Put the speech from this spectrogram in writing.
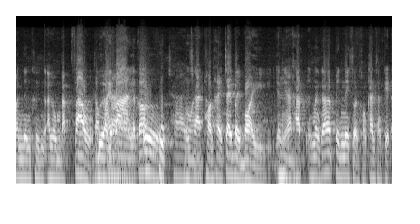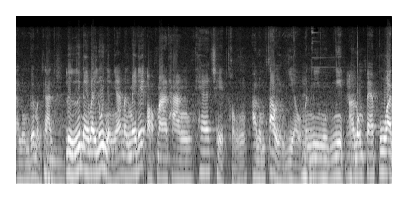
วันหนึ่งคืออารมณ์แบบเศร้าดอกเบื่อไม้หน่ายบานแล้วก็เออหุบใช่นอนใช่ถอนหายใจบ่อย ๆ อย่างเงี้ยครับมันก็เป็นในส่วนของการสังเกตอารมณ์ด้วยเหมือนกัน หรือในวัยรุ่นอย่างเงี้ยมันไม่ได้ออกมาทางแค่เฉดของอารมณ์เศร้าอย่างเดียว มันมีหงุดหงิดอารมณ์แปรปรวน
